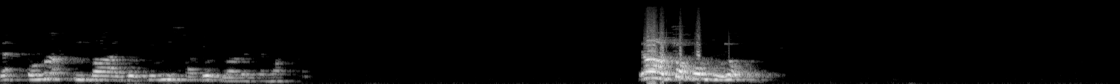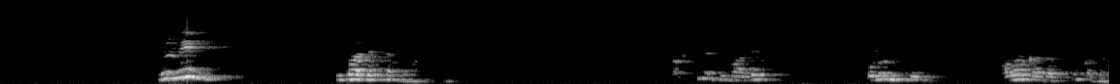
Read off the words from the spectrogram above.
ve ona ibadetini sabırla ve sebat Ya çok oldu yok. Mümin ibadetten var. Aksine ibadet onun için hava kadar, su kadar.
